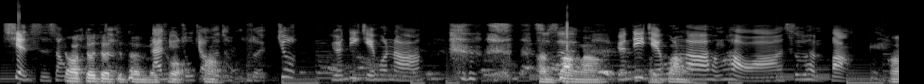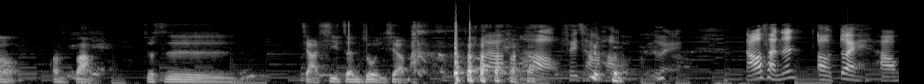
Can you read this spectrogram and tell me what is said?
现实生活哦对对对对男女主角是嗯同岁，就原地结婚啦、是很不是棒啊，原地结婚啦，很好啊，是不是很棒？嗯，很棒，就是假戏真做一下吧，对啊，很好，非常好。对，然后反正哦，对，好，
